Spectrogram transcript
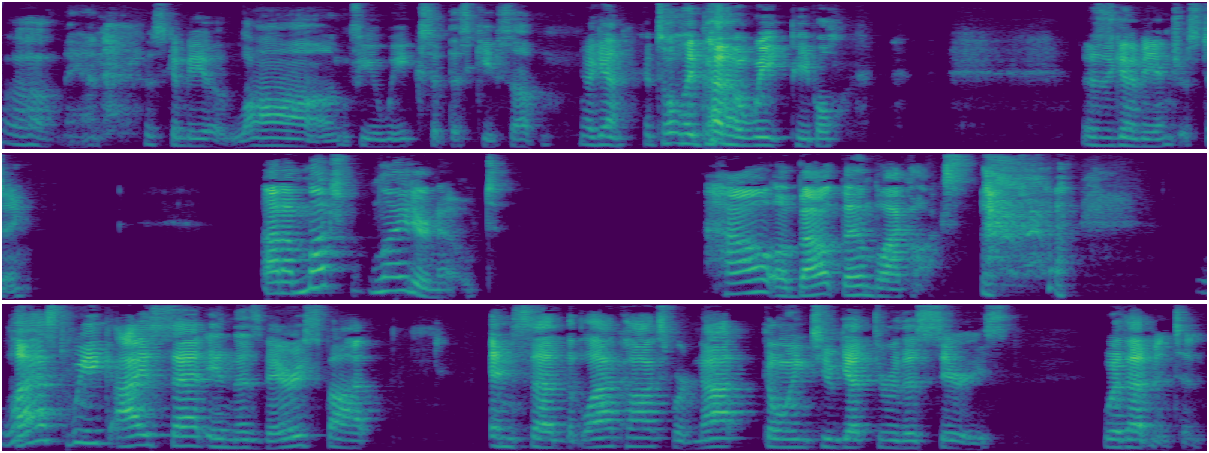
Oh man, this can be a long few weeks if this keeps up. Again, it's only been a week, people. This is gonna be interesting. On a much lighter note, how about them Blackhawks? Last week, I sat in this very spot and said the Blackhawks were not going to get through this series with Edmonton.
